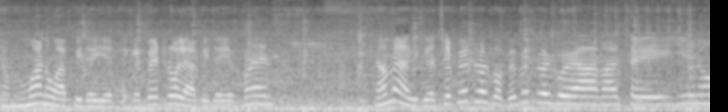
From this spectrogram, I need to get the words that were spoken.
જમવાનું આપી દઈએ, એટલે કે પેટ્રોલ આપી દઈએ. ફ્રેન્ડ અમે આવી ગયા છે પેટ્રોલ પંપે. પેટ્રોલ ભરાવામાં છે યુ નો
